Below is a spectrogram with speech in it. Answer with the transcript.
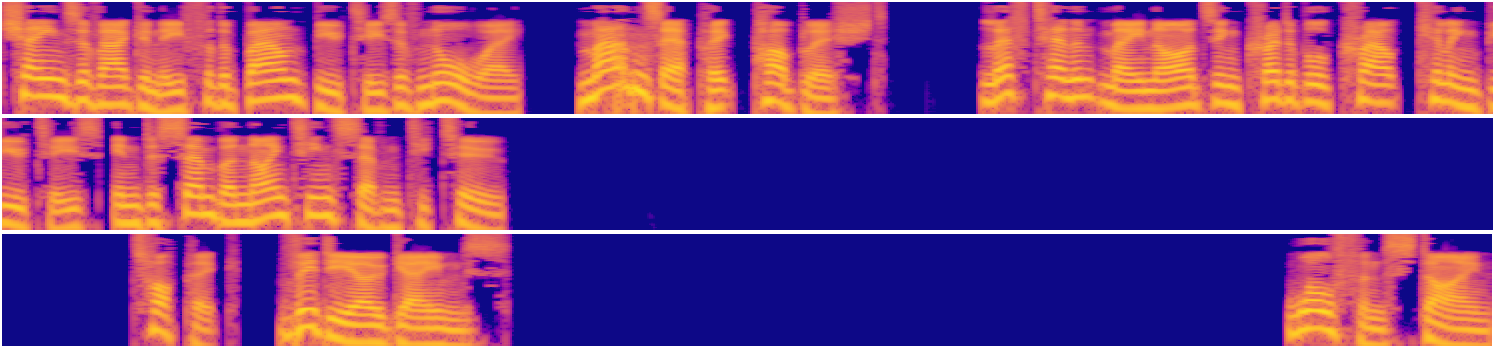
Chains of Agony for the Bound Beauties of Norway. Man's Epic published Lieutenant Maynard's Incredible Kraut Killing Beauties in December 1972. Topic: Video games. Wolfenstein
